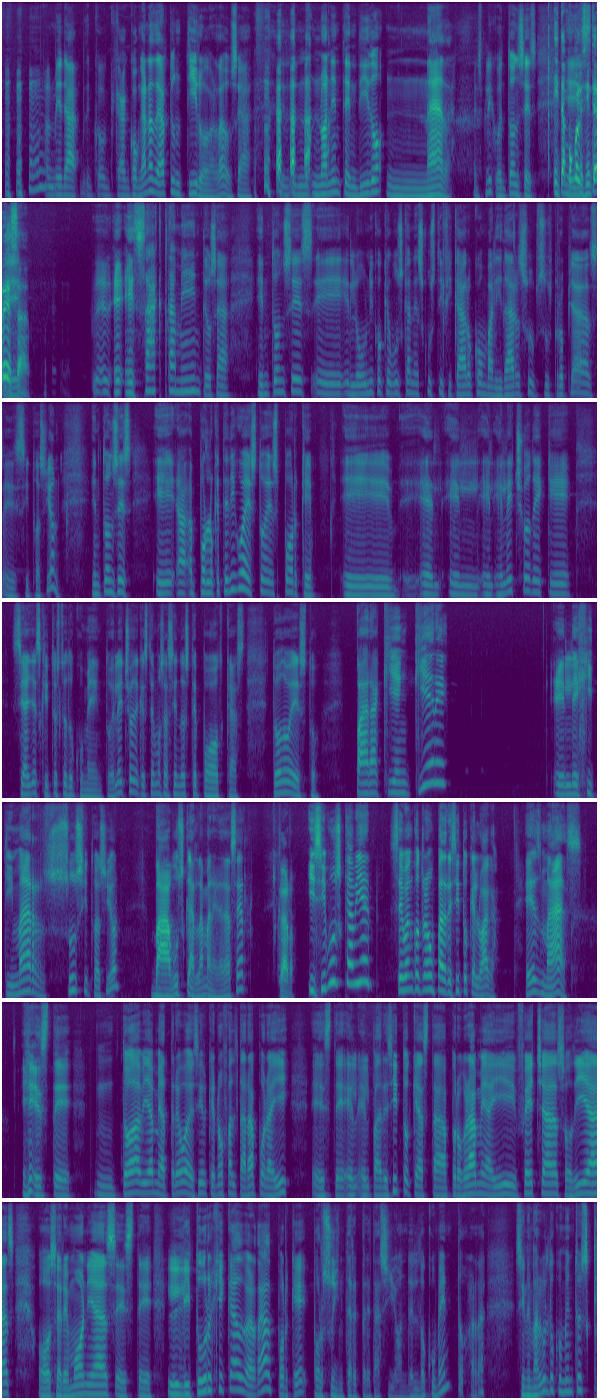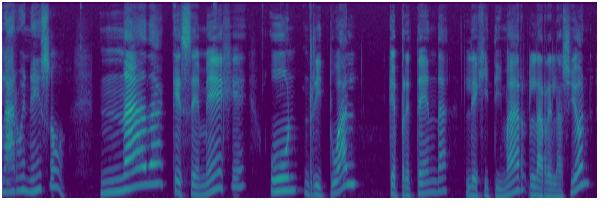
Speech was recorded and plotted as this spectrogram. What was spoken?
Mira, con, ganas de darte un tiro, ¿verdad? O sea, no han entendido nada. ¿Me explico? Entonces. Y tampoco les este, interesa. E, e, exactamente, o sea, entonces eh, lo único que buscan es justificar o convalidar su, sus propias eh, situación. Entonces, eh, por lo que te digo esto es porque el, el, el, hecho de que se haya escrito este documento, el hecho de que estemos haciendo este podcast, todo esto, para quien quiere legitimar su situación, va a buscar la manera de hacerlo. Claro. Y si busca bien, se va a encontrar un padrecito que lo haga. Es más, este, mm, todavía me atrevo a decir que no faltará por ahí este, el, padrecito que hasta programe ahí fechas o días o ceremonias este, litúrgicas, ¿verdad? Porque por su interpretación del documento, ¿verdad? Sin embargo, el documento es claro en eso nada que semeje un ritual que pretenda legitimar la relación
